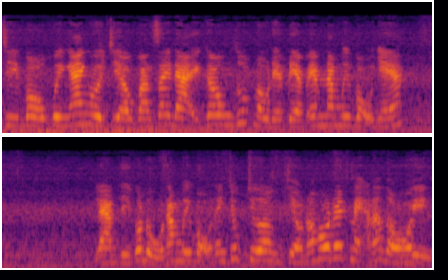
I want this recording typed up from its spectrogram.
Chị bộ Quỳnh Anh hồi chiều còn say đại không? Giúp màu đẹp đẹp em 50 bộ nhé. Làm gì có đủ 50 bộ thanh trúc trương chiều nó hốt hết mẹ nó rồi.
